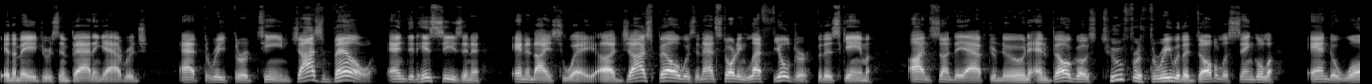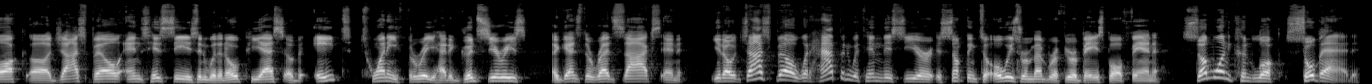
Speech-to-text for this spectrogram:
in the majors in batting average at 313. Josh Bell ended his season in a nice way. Uh, Josh Bell was in that starting left fielder for this game on Sunday afternoon, and Bell goes two for three with a double, a single, and a walk. Uh, Josh Bell ends his season with an OPS of 823. Had a good series against the Red Sox. And, you know, Josh Bell, what happened with him this year is something to always remember if you're a baseball fan. Someone can look so bad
